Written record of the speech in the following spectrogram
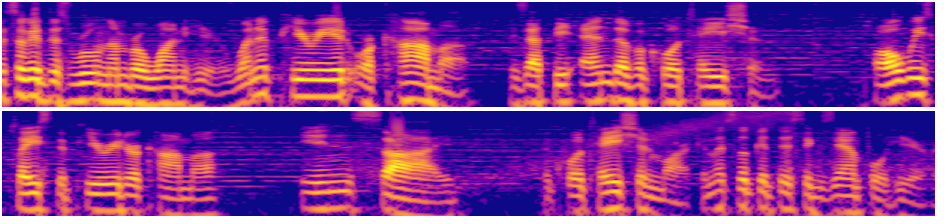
Let's look at this rule number one here. When a period or comma is at the end of a quotation, always place the period or comma inside the quotation mark. And let's look at this example here.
